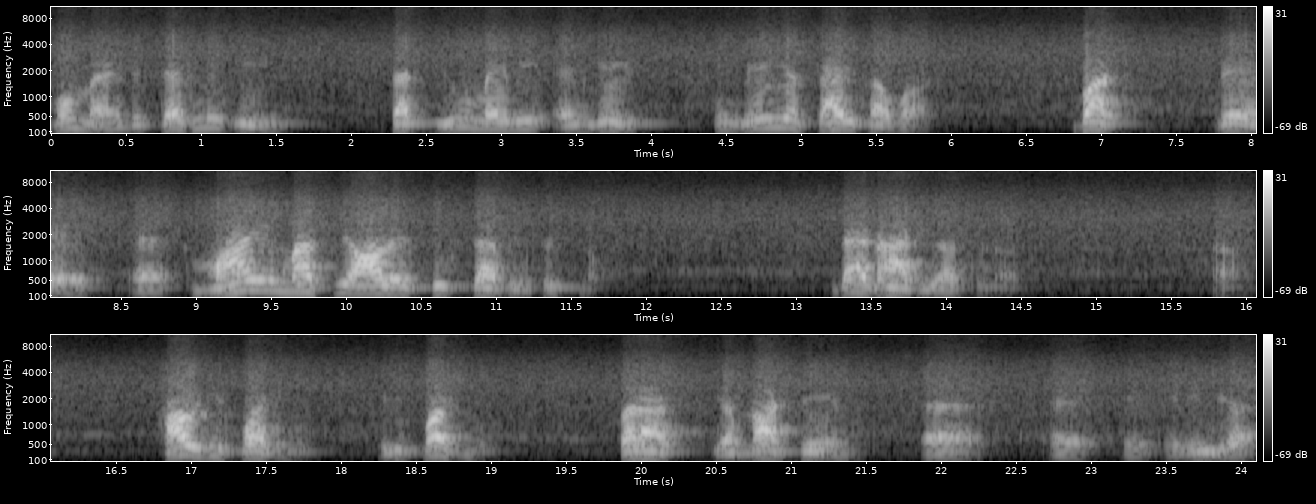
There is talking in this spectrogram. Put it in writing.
movement, the technique is that you may be engaged in various types of work, but the uh, mind must be always fixed up in Krishna. That art you have to learn. Uh, how it is possible? It is possible. Perhaps you have not seen uh, uh in India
